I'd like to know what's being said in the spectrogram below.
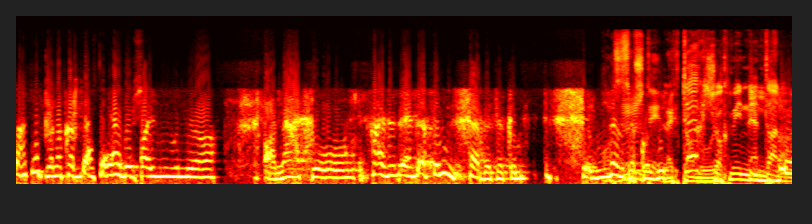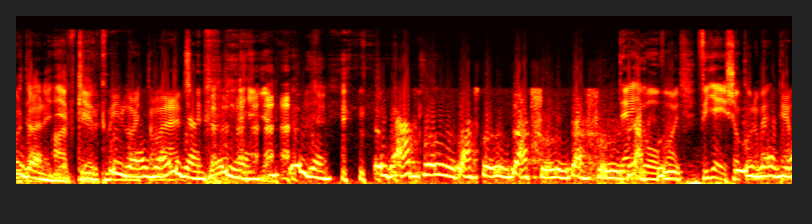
Hát ott vannak az Európai Unió, a NATO, hát ez, ez, ez a mi szervezetek. Basszus, tényleg Tök sok mindent tanultál egyébként. Nagy Igen, igen, igen, igen, igen, abszolút, abszolút, abszolút, abszolút. De jó vagy. Figyelj, és akkor te,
